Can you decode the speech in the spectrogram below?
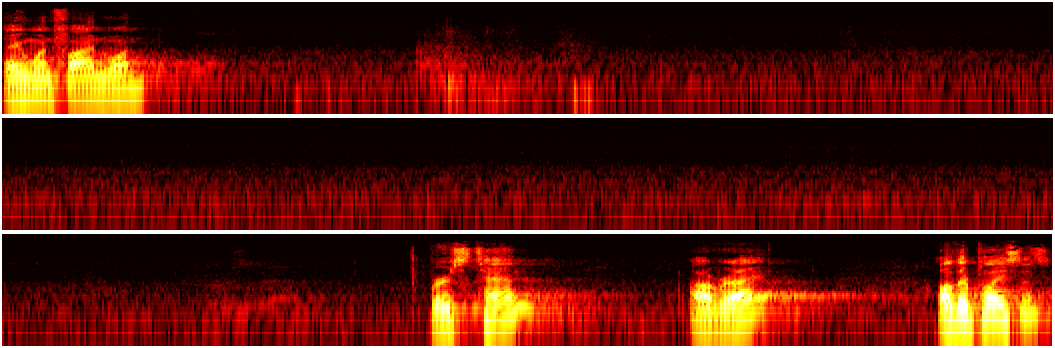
Anyone find one? Verse 10. All right. Other places?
